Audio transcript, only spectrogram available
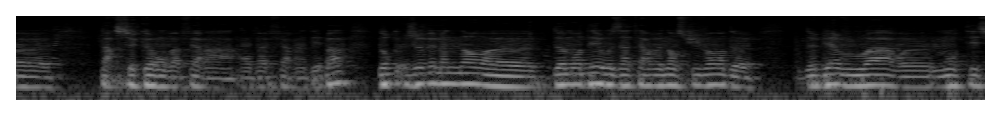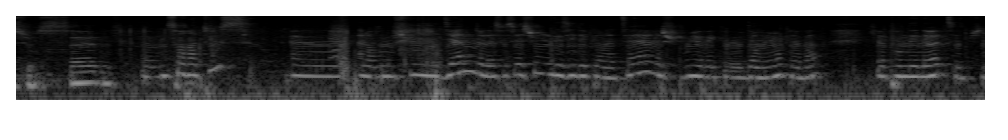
euh, parce qu'on va, faire un, va faire un débat. Donc je vais maintenant demander aux intervenants suivants de, de bien vouloir monter sur scène. bonsoir à tous. alors je suis Diane de l'association des idées planétaires et je suis venue avec Dorian là-bas qui va prendre des notes et puis qui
